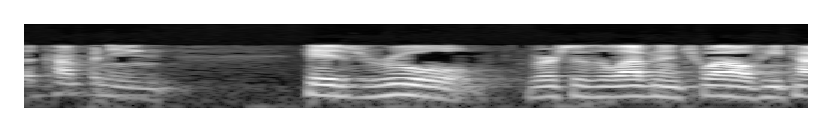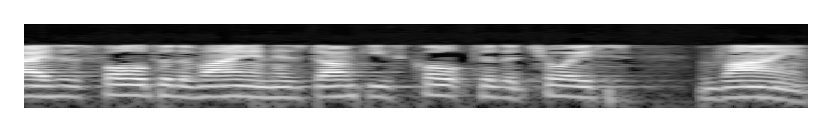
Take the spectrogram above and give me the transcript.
accompanying his rule. Verses 11 and 12 He ties his foal to the vine and his donkey's colt to the choice vine.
